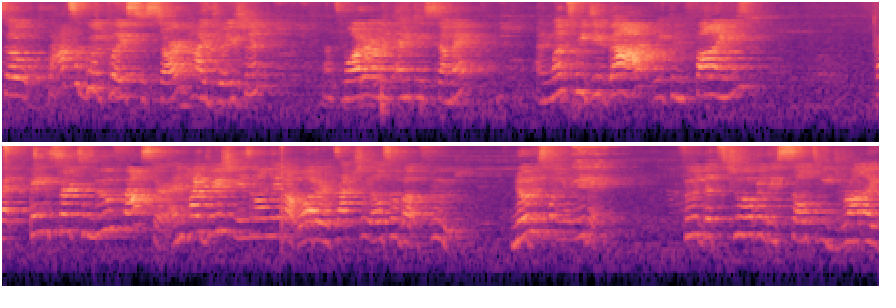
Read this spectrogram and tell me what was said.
So that's a good place to start, hydration. That's water on an empty stomach. And once we do that, we can find that things start to move faster. And hydration isn't only about water, it's actually also about food. Notice what you're eating. Food that's too overly salty, dried,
